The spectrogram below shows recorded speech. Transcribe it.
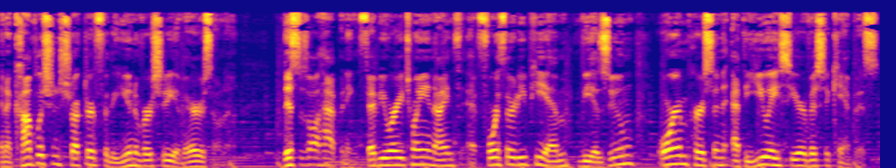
an accomplished instructor for the University of Arizona. This is all happening February 29th at 4:30 p.m. via Zoom or in person at the UA Sierra Vista campus.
